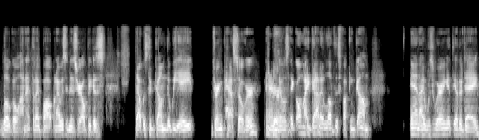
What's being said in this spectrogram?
logo on it that I bought when I was in Israel because that was the gum that we ate during Passover. And Sure. I was like, oh my God, I love this fucking gum. And I was wearing it the other day.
